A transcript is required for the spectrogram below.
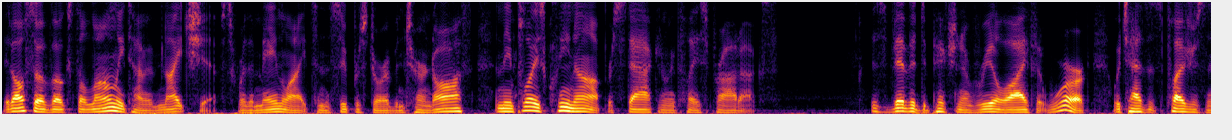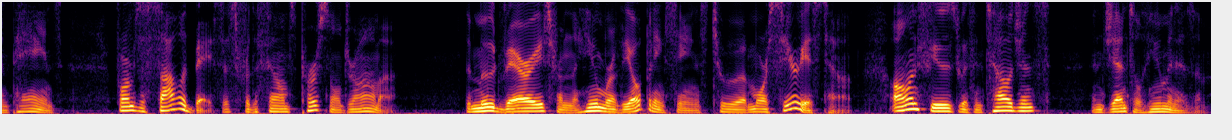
It also evokes the lonely time of night shifts where the main lights in the superstore have been turned off and the employees clean up or stack and replace products. This vivid depiction of real life at work, which has its pleasures and pains, forms a solid basis for the film's personal drama. The mood varies from the humor of the opening scenes to a more serious tone, all infused with intelligence and gentle humanism.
